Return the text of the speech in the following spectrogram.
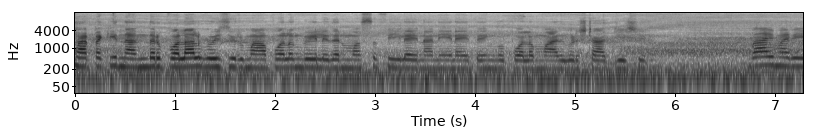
కట్ట కింద అందరు పొలాలు కోసారు మా పొలం కోయలేదని మస్తు ఫీల్ అయినా నేనైతే ఇంకో పొలం మాది కూడా స్టార్ట్ చేసారు బాయ్ మరి.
